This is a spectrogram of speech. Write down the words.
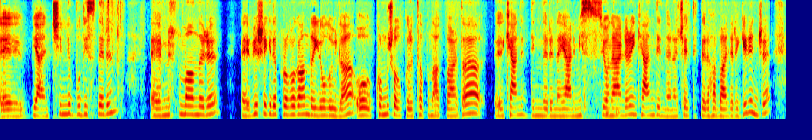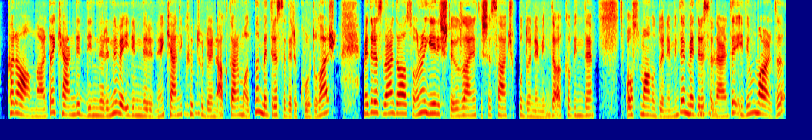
e, yani Çinli Budistlerin e, Müslümanları bir şekilde propaganda yoluyla o kurmuş oldukları tapınaklarda e, kendi dinlerine yani misyonerlerin kendi dinlerine çektikleri haberleri gelince Karahanlılar da kendi dinlerini ve ilimlerini, kendi kültürlerini aktarma adına medreseleri kurdular. Medreseler daha sonra gelişti. Özellikle işte Selçuklu döneminde, akabinde Osmanlı döneminde medreselerde ilim vardı.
